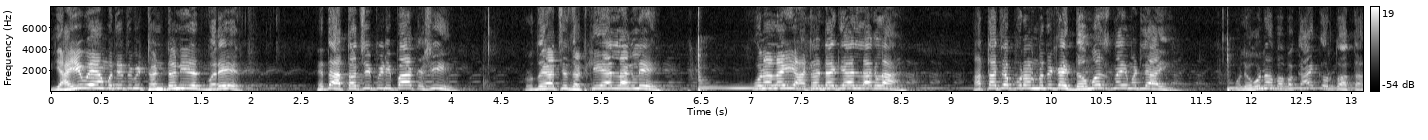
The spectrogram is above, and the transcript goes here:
याही वयामध्ये तुम्ही ठणठणीत आहेत बरे आहेत. नाही तर आताची पिढी पहा कशी. हृदयाचे झटके यायला लागले. कोणालाही हार्ट अटॅक यायला लागला. आताच्या पुरांमध्ये काही दमच नाही म्हटले आई. म्हणले हो ना बाबा काय करतो आता?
